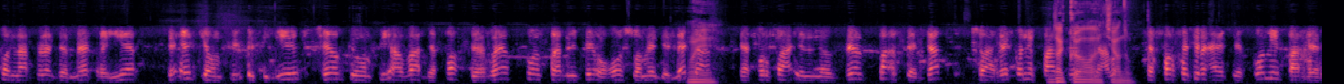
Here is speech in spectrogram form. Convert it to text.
qu'on appelait de maîtres hier. C'est eux qui ont pu étudier, c'est eux qui ont pu avoir des postes de responsabilité au haut sommet de l'État. Oui. C'est pourquoi ils ne veulent pas que ces dates soient reconnues par D'accord, Tierno. Cette forfaiture a été commise par leurs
